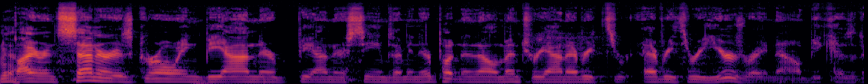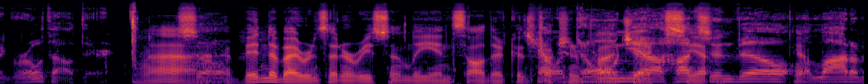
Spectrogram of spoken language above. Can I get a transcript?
Yeah. Byron Center is growing beyond their beyond their seams. I mean, they're putting an elementary on every th- every three years right now because of the growth out there. Ah, so I've been to Byron Center recently and saw their construction Caledonia, projects. Yep. Hudsonville, a lot of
